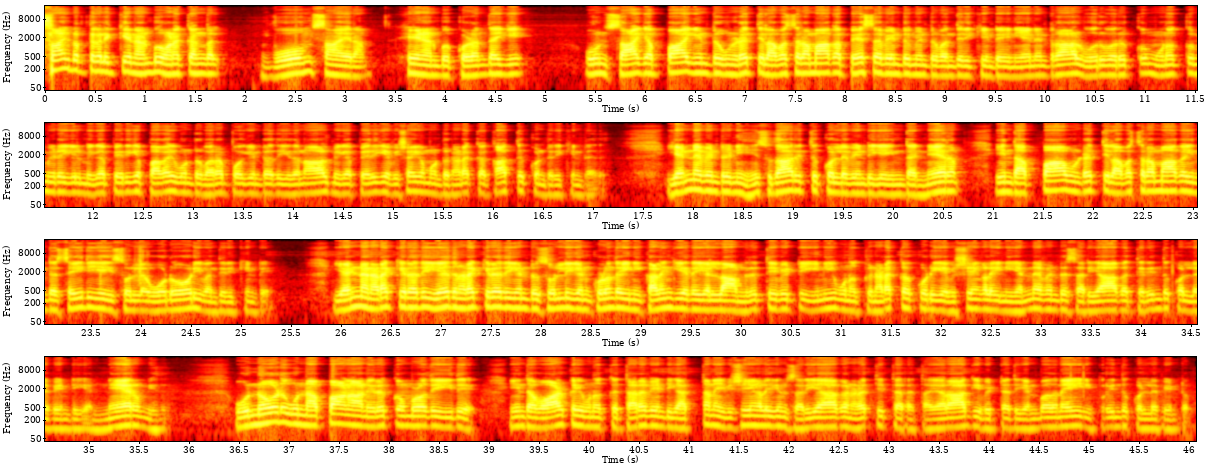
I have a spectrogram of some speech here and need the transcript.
சாய் பக்தர்களுக்கே என் அன்பு வணக்கங்கள். ஓம் சாய்ராம். ஹே அன்பு குழந்தையே உன் சாயப்பா இன்று உன்னிடத்தில் அவசரமாக பேச வேண்டும் என்று வந்திருக்கின்றேன். ஏனென்றால் ஒருவருக்கும் உனக்கும் இடையில் மிகப்பெரிய பகை ஒன்று வரப்போகின்றது. இதனால் மிகப்பெரிய விஷயம் ஒன்று நடக்க காத்து கொண்டிருக்கின்றது. என்னவென்று நீ சுதாரித்து கொள்ள வேண்டிய இந்த நேரம் இந்த அப்பா உன்னிடத்தில் அவசரமாக இந்த செய்தியை சொல்ல ஓடோடி வந்திருக்கின்றேன். என்ன நடக்கிறது ஏது நடக்கிறது என்று சொல்லி என் குழந்தை நீ கலங்கியதையெல்லாம் நிறுத்திவிட்டு இனி உனக்கு நடக்கக்கூடிய விஷயங்களை நீ என்னவென்று சரியாக தெரிந்து கொள்ள வேண்டிய நேரம் இது. உன்னோடு உன் அப்பா நான் இருக்கும்பொழுது இது. இந்த வாழ்க்கை உனக்கு தர வேண்டிய அத்தனை விஷயங்களையும் சரியாக நடத்தித்தர தர தயாராகி விட்டது என்பதனை நீ புரிந்து கொள்ள வேண்டும்.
